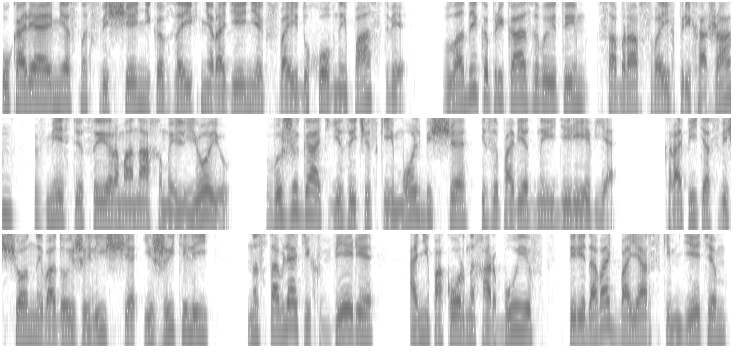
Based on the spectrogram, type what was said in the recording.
Укоряя местных священников за их нерадение к своей духовной пастве, владыка приказывает им, собрав своих прихожан, вместе с иеромонахом Ильёю, выжигать языческие мольбища и заповедные деревья, кропить освященной водой жилища и жителей, наставлять их в вере, а непокорных арбуев передавать боярским детям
